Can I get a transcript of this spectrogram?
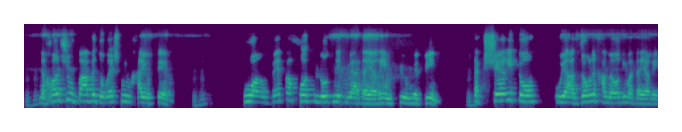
מהמם, נכון שהוא בא ודורש ממך יותר, מהמם, הוא הרבה פחות נודניק מהדיירים כי הוא מבין. מהמם, תקשר איתו, הוא יעזור לך מאוד עם הדיירים.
